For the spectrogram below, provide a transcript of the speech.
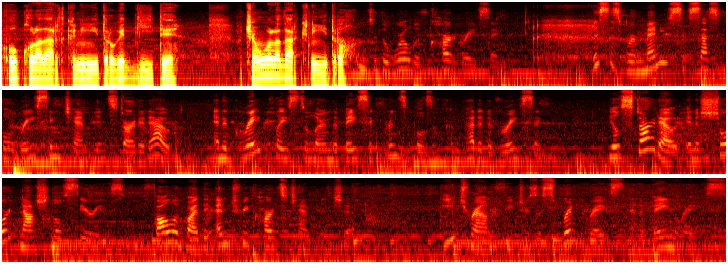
o con la Dark Nitro, che dite? Facciamo con la Dark Nitro. and a great place to learn the basic principles of competitive racing. You'll start out in a short national series, followed by the Entry Karts Championship. Each round features a sprint race and a main race.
